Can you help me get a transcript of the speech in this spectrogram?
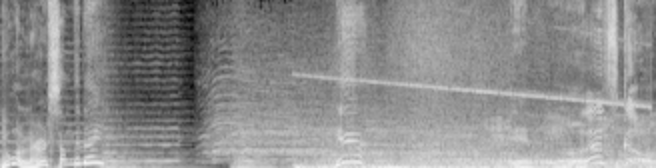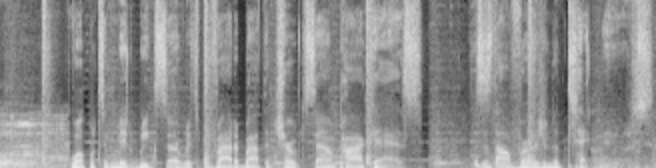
You want to learn something today? Yeah. And let's go. Welcome to midweek service provided by the Church Sound Podcast. This is our version of tech news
